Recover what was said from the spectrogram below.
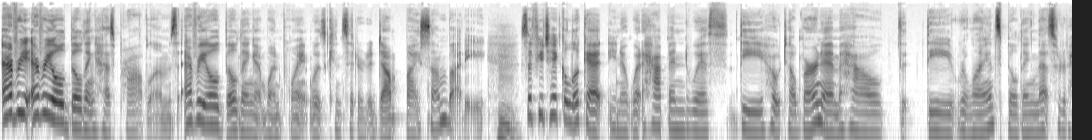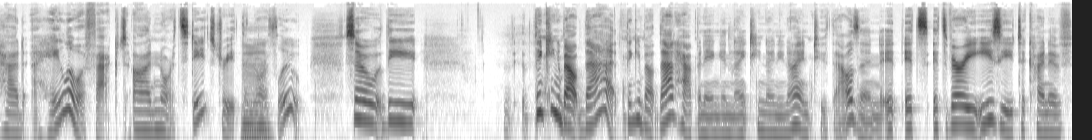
every every old building has problems. Every old building at one point was considered a dump by somebody. Hmm. So if you take a look at you know what happened with the Hotel Burnham, how the, the Reliance building that sort of had a halo effect on North State Street, the hmm. North Loop. So the thinking about that, thinking about that happening in 1999, 2000, it, it's it's very easy to kind of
